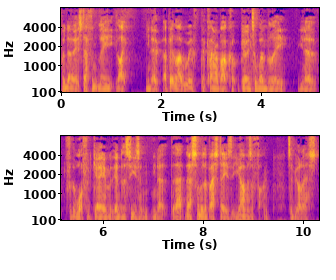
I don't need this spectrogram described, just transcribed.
but no, it's definitely like you know a bit like with the Carabao Cup going to Wembley. You know, for the Watford game at the end of the season, you know, they're, they're some of the best days that you have as a fan, to be honest.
